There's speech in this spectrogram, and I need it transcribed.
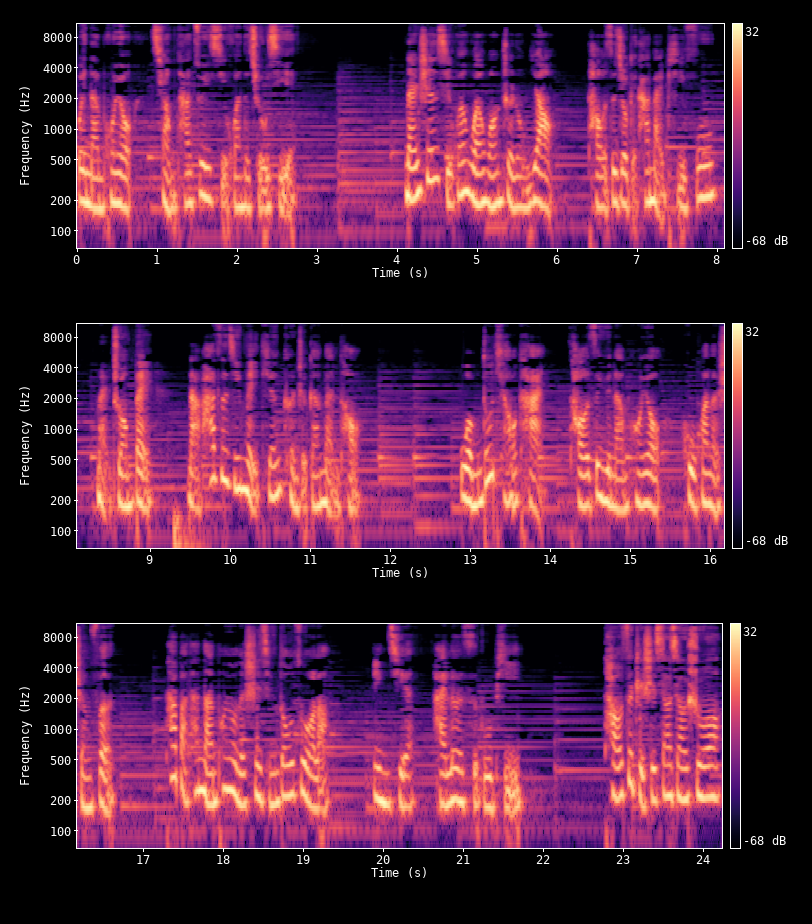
为男朋友抢他最喜欢的球鞋。男生喜欢玩王者荣耀，桃子就给他买皮肤、买装备，哪怕自己每天啃着干馒头。我们都调侃桃子与男朋友。互换了身份，她把她男朋友的事情都做了，并且还乐此不疲。桃子只是笑笑说：“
